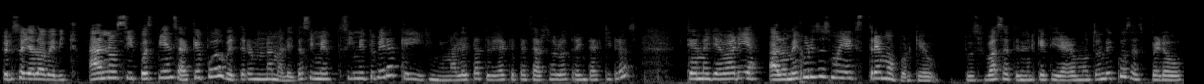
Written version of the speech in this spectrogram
pero eso ya lo había dicho. Ah, no, sí, pues piensa, ¿qué puedo meter en una maleta? Si me, si me tuviera que ir, mi maleta tuviera que pesar solo 30 kilos, ¿qué me llevaría? A lo mejor eso es muy extremo porque pues vas a tener que tirar un montón de cosas, pero,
